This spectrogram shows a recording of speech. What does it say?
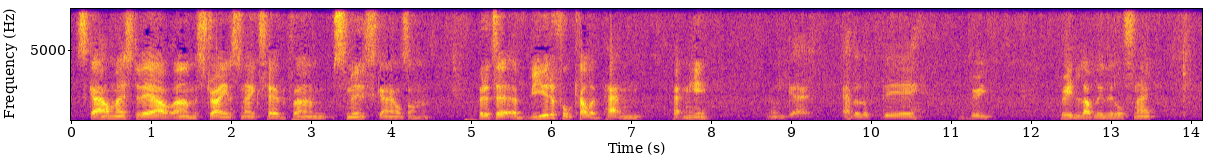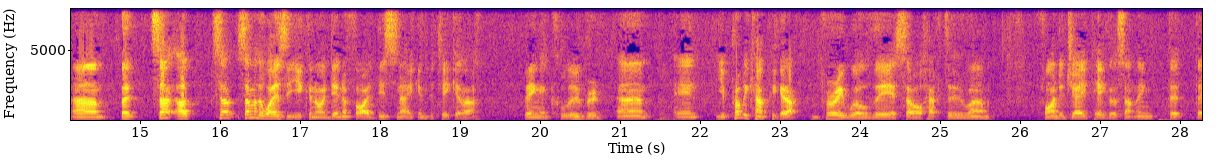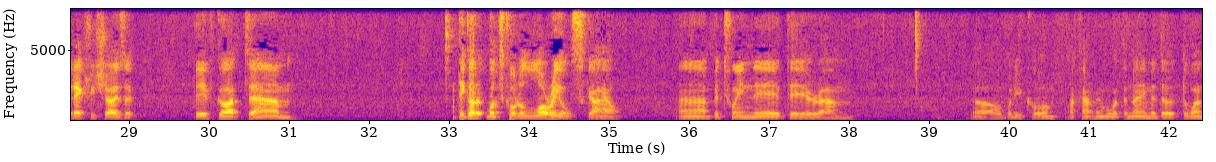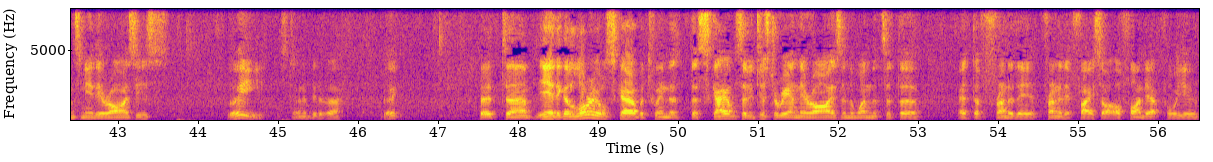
scale. Most of our um, Australian snakes have um, smooth scales on them. But it's a, a beautiful coloured pattern pattern here. Okay, have a look there. Very, very lovely little snake. Um, but so, uh, so, some of the ways that you can identify this snake in particular, being a colubrid, um, and you probably can't pick it up very well there, so I'll have to um, find a JPEG or something that, that actually shows it. They've got um, they've got what's called a loreal scale uh, between their their um, oh, what do you call them? I can't remember what the name of the the ones near their eyes is. Whee! It's doing a bit of a... But um, yeah, they've got a loreal scale between the, the scales that are just around their eyes and the one that's at the at the front of their front of their face. I'll, I'll find out for you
